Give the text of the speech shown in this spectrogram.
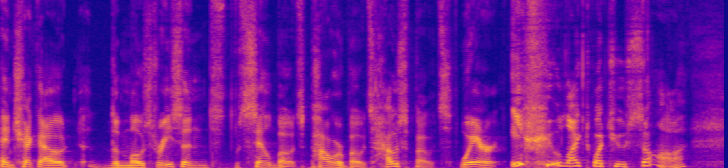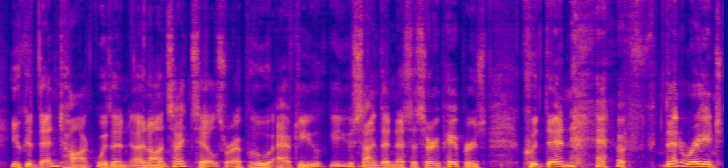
and check out the most recent sailboats, powerboats, houseboats, where if you liked what you saw, you could then talk with an, an on-site sales rep who, after you, you signed the necessary papers, could then have then arrange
